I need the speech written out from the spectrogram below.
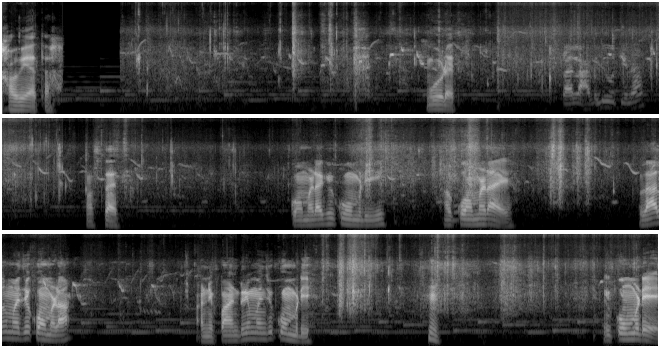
खाऊया आता. गोड आहेत. काय लागली होती ना? मस्त आहेत. कोंबडा की कोंबडी? हा कोंबडा आहे. लाल म्हणजे कोंबडा आणि पांढरी म्हणजे कोंबडी. ही कोंबडी आहे.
